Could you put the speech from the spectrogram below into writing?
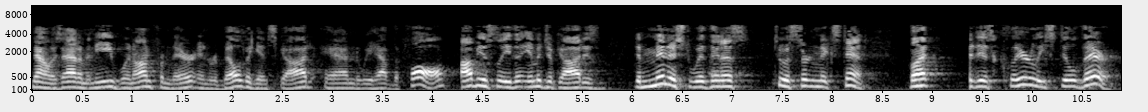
Now, as Adam and Eve went on from there and rebelled against God, and we have the fall, obviously the image of God is diminished within us to a certain extent. But it is clearly still there.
